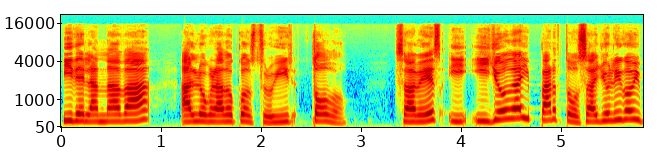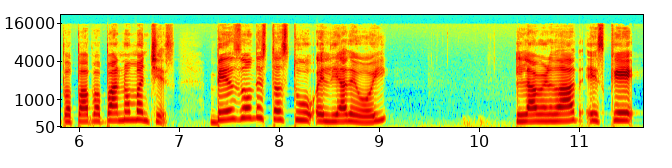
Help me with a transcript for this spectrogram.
y de la nada ha logrado construir todo, ¿sabes? Y, y yo de ahí parto, o sea, yo le digo a mi papá, papá, no manches, ¿ves dónde estás tú el día de hoy? La verdad es que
